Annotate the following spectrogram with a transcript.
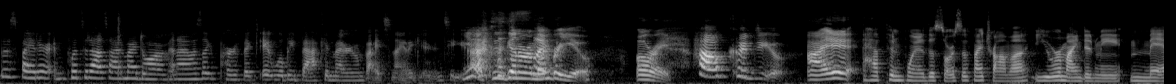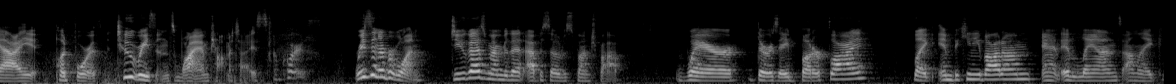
the spider and puts it outside my dorm, and I was like, perfect. It will be back in my room by tonight, I guarantee. you. yeah, because he's gonna Like, remember you. All right. How could you? I have pinpointed the source of my trauma. You reminded me. May I put forth two reasons why I'm traumatized? Of course. Reason number one. Do you guys remember that episode of SpongeBob where there's a butterfly like in Bikini Bottom and it lands on like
